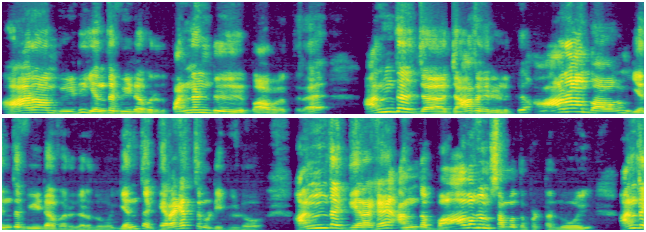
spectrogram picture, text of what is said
ஆறாம் வீடு எந்த வீடாக வருது? பன்னெண்டு பாவகத்தில் அந்த ஜா ஜாதகர்களுக்கு ஆறாம் பாவகம் எந்த வீடாக வருகிறதோ எந்த கிரகத்தினுடைய வீடோ அந்த கிரக அந்த பாவகம் சம்பந்தப்பட்ட நோய் அந்த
